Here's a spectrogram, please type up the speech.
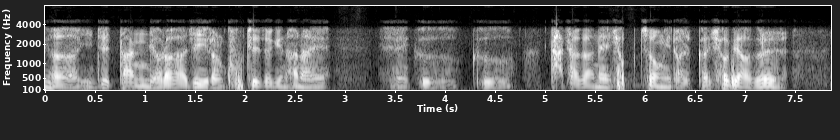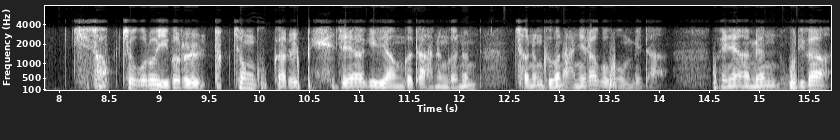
어 이제 딴 여러 가지 이런 국제적인 하나의 그그 그 다자간의 협정이랄까 협약을 지속적으로 이거를 특정 국가를 배제하기 위한 거다 하는 거는 저는 그건 아니라고 봅니다. 왜냐하면 우리가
